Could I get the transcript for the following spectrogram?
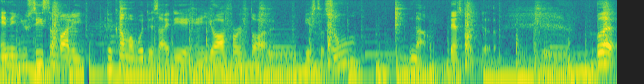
and then you see somebody to come up with this idea and y'all first thought is to sue them no that's fucked up but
